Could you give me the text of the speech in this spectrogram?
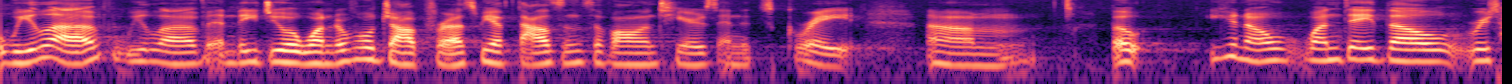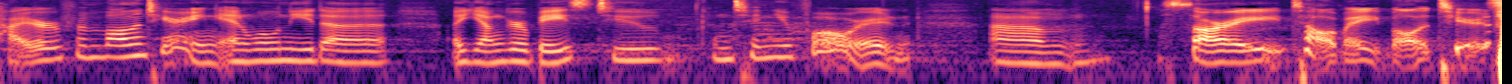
we love, we love, and they do a wonderful job for us. We have thousands of volunteers, and it's great. Um, but you know, one day they'll retire from volunteering, and we'll need a, a younger base to continue forward. Um, sorry to all my volunteers.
